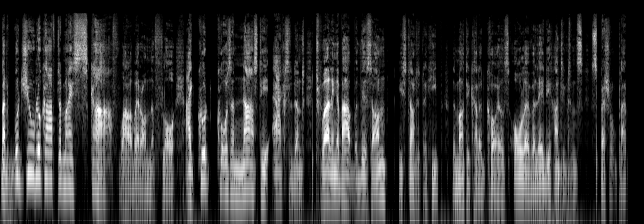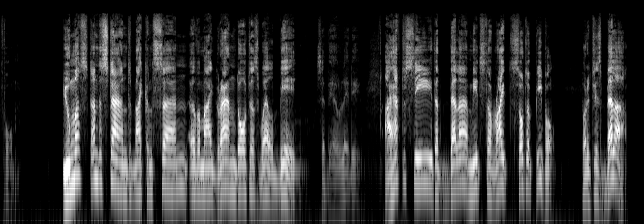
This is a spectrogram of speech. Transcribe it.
but would you look after my scarf while we're on the floor? I could cause a nasty accident twirling about with this on. He started to heap the multicoloured coils all over Lady Huntingdon's special platform. You must understand my concern over my granddaughter's well-being, said the old lady. I have to see that Bella meets the right sort of people, for it is Bella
